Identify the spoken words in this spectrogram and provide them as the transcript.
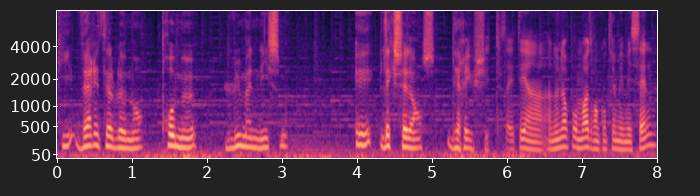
qui véritablement promeut l'humanisme et l'excellence des réussites. Ça a été un, honneur pour moi de rencontrer mes mécènes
